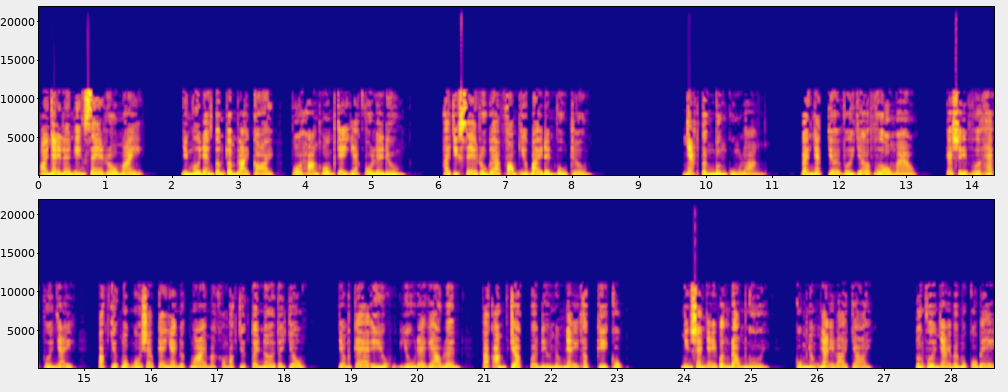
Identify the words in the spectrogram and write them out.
Họ nhảy lên yên xe rồ máy. Những người đang túm tụm lại coi, vội hoảng hồn chạy dạt vô lề đường. Hai chiếc xe rú ga phóng như bay đến vũ trường. Nhạc tưng bừng cuồng loạn. Ban nhạc chơi vừa dở vừa ồn ào. Ca sĩ vừa hát vừa nhảy, bắt chước một ngôi sao ca nhạc nước ngoài mà không bắt chước tới nơi tới chốn. Giọng ca yếu dù đã gào lên, phát âm trật và điệu nhún nhảy thật kỳ cục. Nhưng sàn nhảy vẫn đông người, cũng nhún nhảy loi choi. Tuấn vừa nhảy với một cô bé,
